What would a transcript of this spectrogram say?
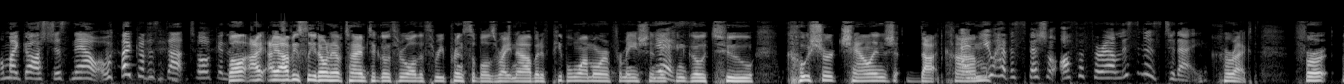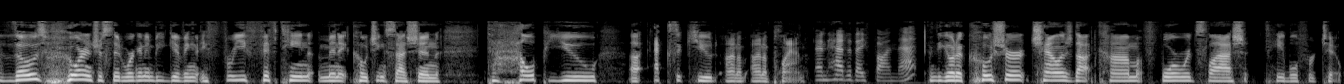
oh my gosh, just now I got to start talking. Well, I, I obviously don't have time to go through all the three principles right now, but if people want more information, Yes. they can go to kosherchallenge.com. and you have a special offer for our listeners today. Correct. For those who are interested, we're going to be giving a free 15 minute coaching session to help you uh, execute on a, on a plan. And how do they find that? And you go to kosherchallenge.com forward slash table for two.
